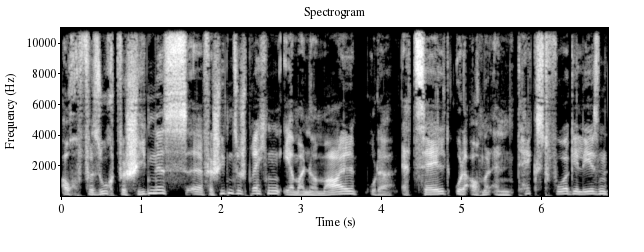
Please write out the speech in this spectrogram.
auch versucht, verschiedenes, äh, verschieden zu sprechen, eher mal normal oder erzählt oder auch mal einen Text vorgelesen.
